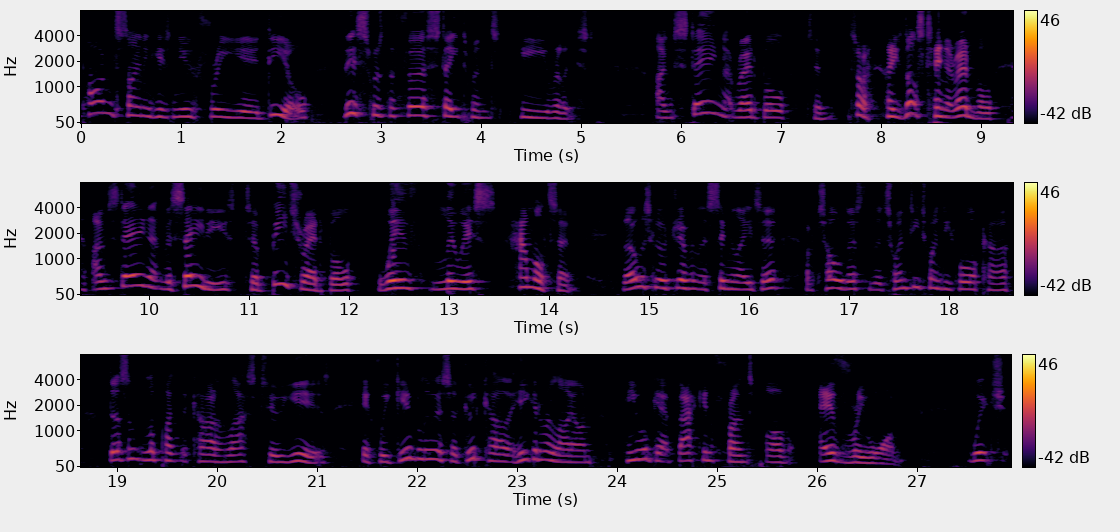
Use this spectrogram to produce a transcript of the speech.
Upon signing his new three year deal, this was the first statement he released. I'm staying at Red Bull to. Sorry, he's not staying at Red Bull. I'm staying at Mercedes to beat Red Bull with Lewis Hamilton. Those who have driven the simulator have told us that the 2024 car doesn't look like the car of the last two years. If we give Lewis a good car that he can rely on, he will get back in front of everyone. Which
